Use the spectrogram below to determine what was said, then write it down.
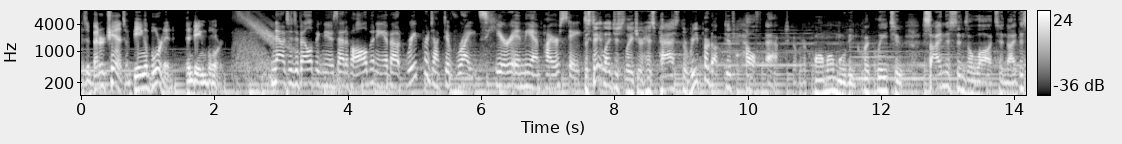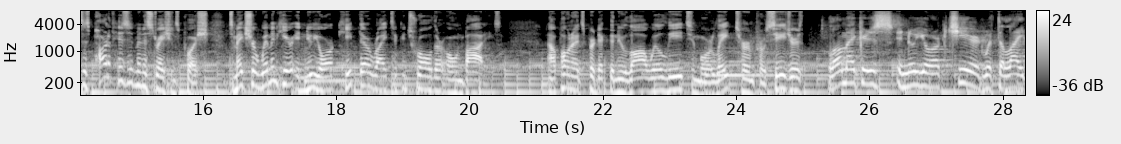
has a better chance of being aborted than being born. Now to developing news out of Albany about reproductive rights here in the Empire State. The state legislature has passed the Reproductive Health Act. Governor Cuomo moving quickly to sign this into law tonight. This is part of his administration's push to make sure women here in New York keep their right to control their own bodies. Now, opponents predict the new law will lead to more late term procedures. Lawmakers in New York cheered with delight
